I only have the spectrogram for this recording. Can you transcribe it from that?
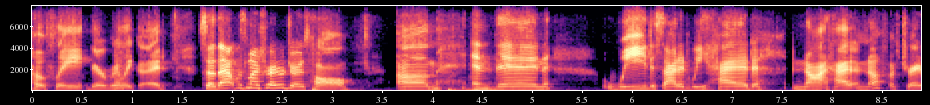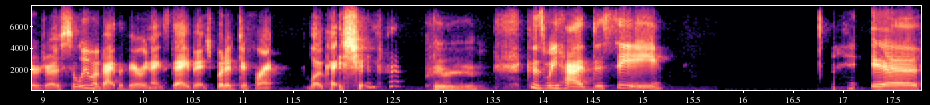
Hopefully they're really good. So that was my Trader Joe's haul. Um, and then we decided we had not had enough of Trader Joe's, so we went back the very next day, bitch, but a different location Period. because we had to see if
